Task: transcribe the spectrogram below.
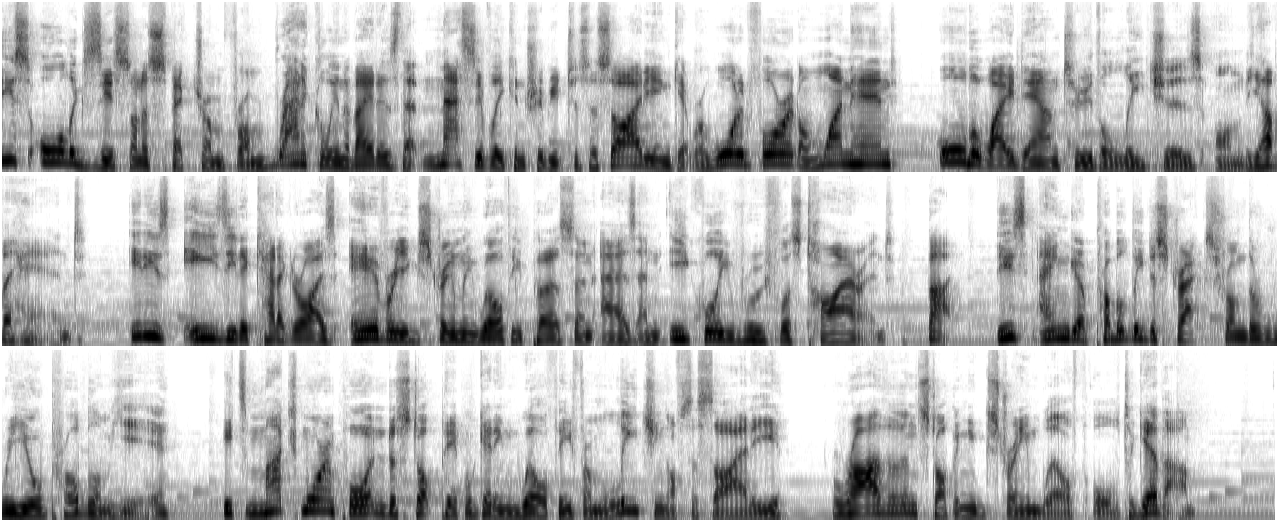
This all exists on a spectrum from radical innovators that massively contribute to society and get rewarded for it on one hand, all the way down to the leeches on the other hand. It is easy to categorise every extremely wealthy person as an equally ruthless tyrant, but this anger probably distracts from the real problem here. It's much more important to stop people getting wealthy from leeching off society rather than stopping extreme wealth altogether.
